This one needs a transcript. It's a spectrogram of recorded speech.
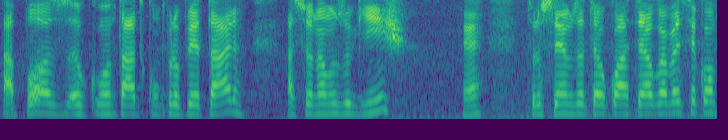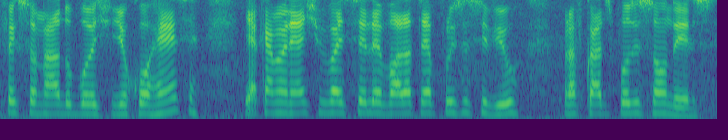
Após o contato com o proprietário, acionamos o guincho né? Trouxemos até o quartel, agora vai ser confeccionado o boletim de ocorrência e a caminhonete vai ser levada até a Polícia Civil para ficar à disposição deles.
